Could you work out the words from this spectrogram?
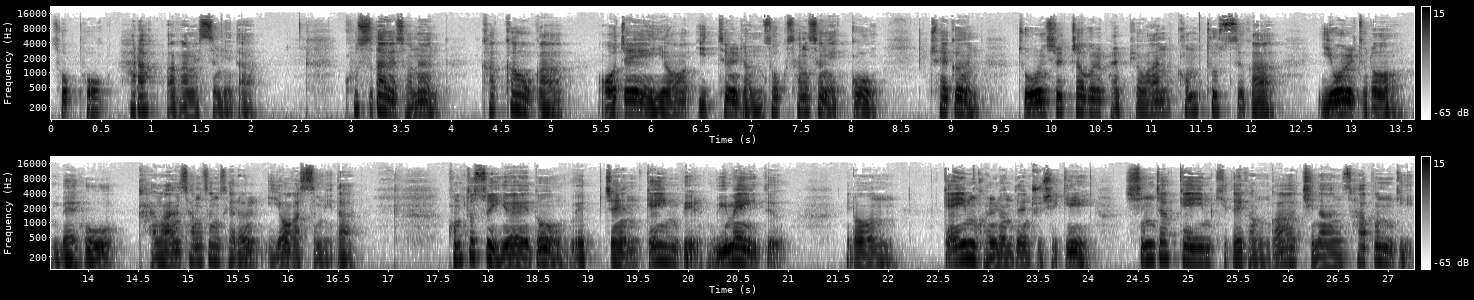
소폭 하락 마감했습니다. 코스닥에서는 카카오가 어제에 이어 이틀 연속 상승했고 최근 좋은 실적을 발표한 컴투스가 2월 들어 매우 강한 상승세를 이어갔습니다. 컴투스 이외에도 웹젠, 게임빌, 위메이드 이런 게임 관련된 주식이 신작 게임 기대감과 지난 4분기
